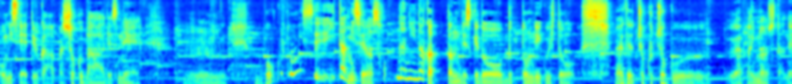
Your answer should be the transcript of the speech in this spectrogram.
お店というか、まあ、職場ですね。うん僕の店いた店はそんなにいなかったんですけどぶっ飛んでいく人。だけどちょくちょくやっぱいましたね。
